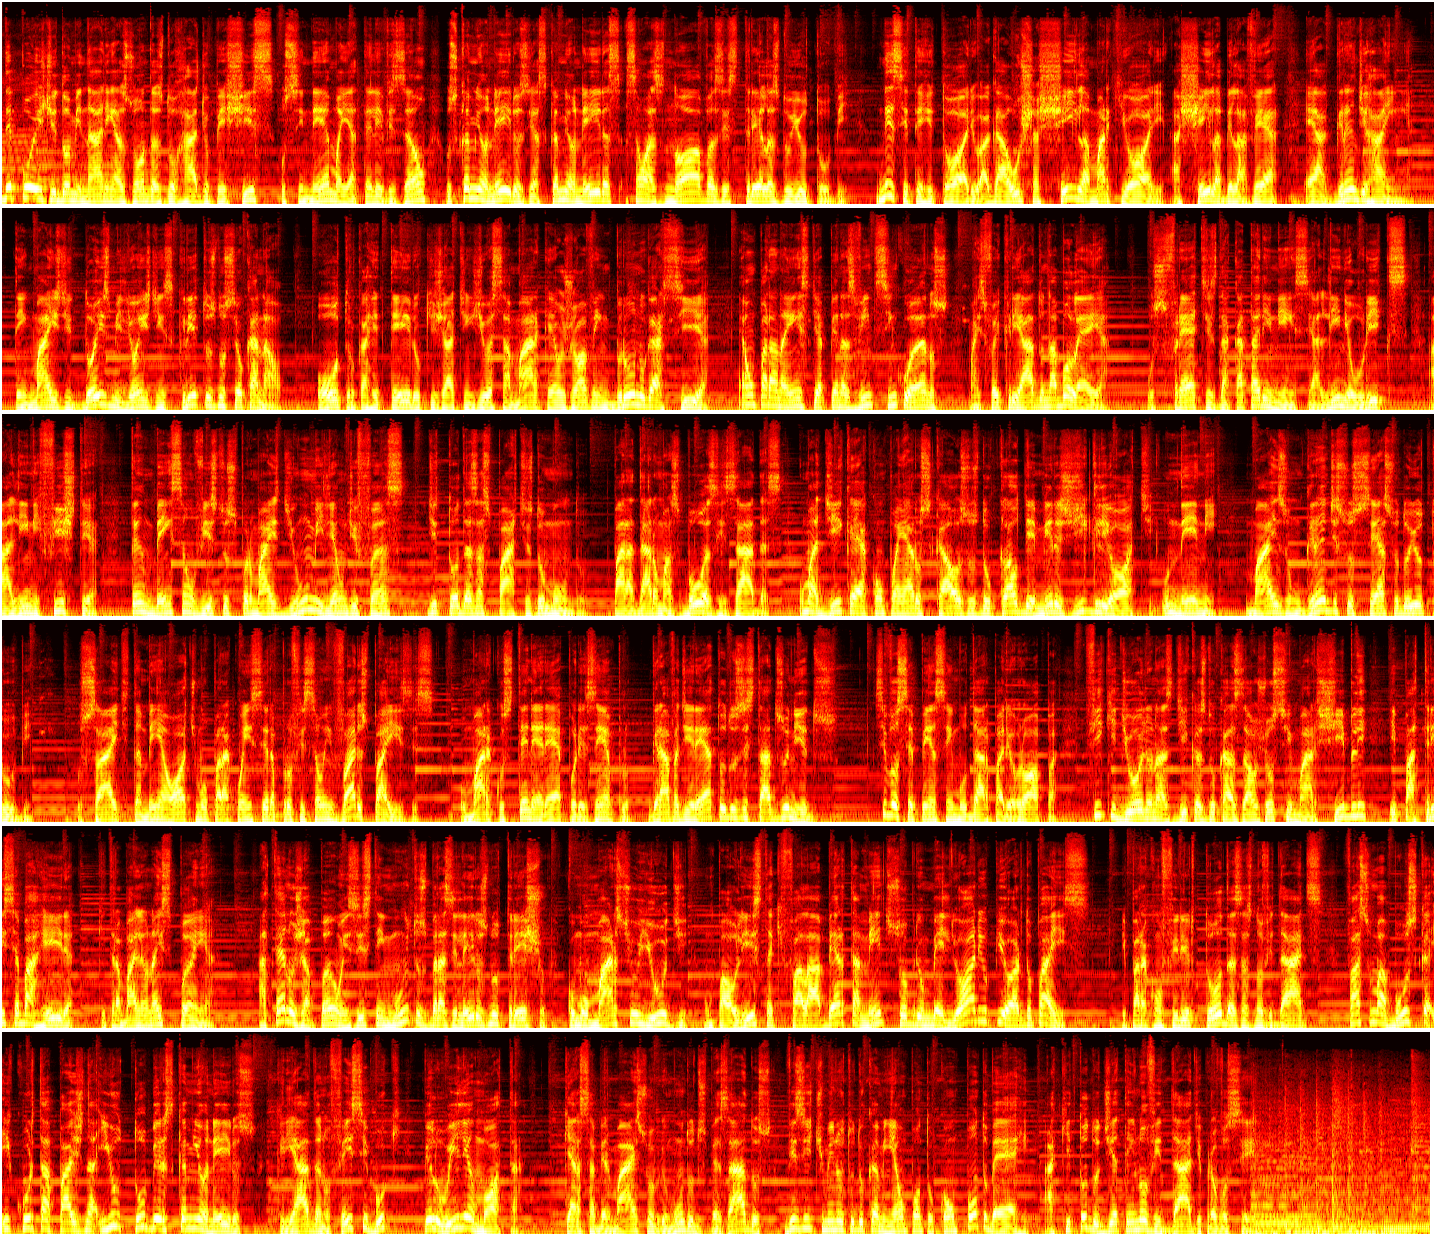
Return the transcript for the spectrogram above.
Depois de dominarem as ondas do rádio PX, o cinema e a televisão, os caminhoneiros e as caminhoneiras são as novas estrelas do YouTube. Nesse território, a gaúcha Sheila Marchiori, a Sheila Belaver, é a grande rainha. Tem mais de 2 milhões de inscritos no seu canal. Outro carreteiro que já atingiu essa marca é o jovem Bruno Garcia. É um paranaense de apenas 25 anos, mas foi criado na boleia. Os fretes da catarinense Aline Ourix, Aline Fichter, também são vistos por mais de um milhão de fãs de todas as partes do mundo. Para dar umas boas risadas, uma dica é acompanhar os causos do Claudemir Gigliotti, o Nene, mais um grande sucesso do YouTube. O site também é ótimo para conhecer a profissão em vários países. O Marcos Teneré, por exemplo, grava direto dos Estados Unidos. Se você pensa em mudar para a Europa, fique de olho nas dicas do casal Josimar Schible e Patrícia Barreira, que trabalham na Espanha. Até no Japão existem muitos brasileiros no trecho, como Márcio Yudi, um paulista que fala abertamente sobre o melhor e o pior do país. E para conferir todas as novidades, faça uma busca e curta a página Youtubers Caminhoneiros, criada no Facebook pelo William Mota. Quer saber mais sobre o mundo dos pesados? Visite minutodocaminhão.com.br. Aqui todo dia tem novidade para você.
